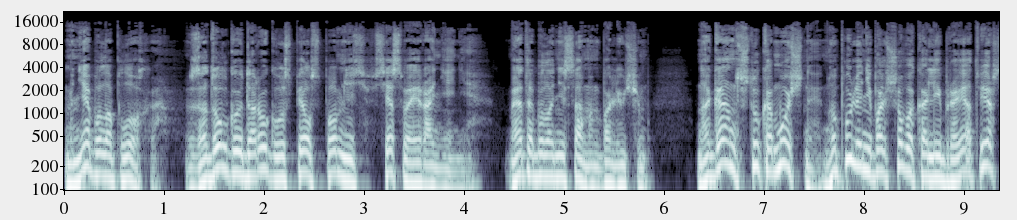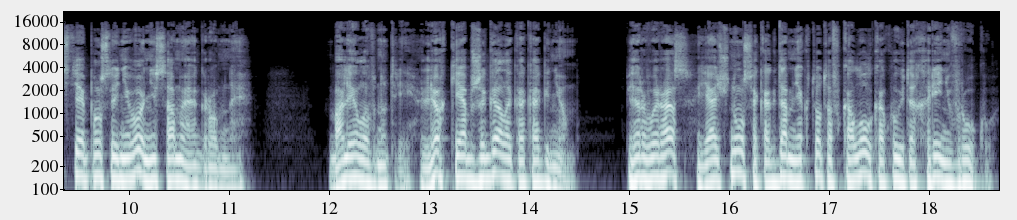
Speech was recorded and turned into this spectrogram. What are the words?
Мне было плохо. За долгую дорогу успел вспомнить все свои ранения. Это было не самым болючим. Наган — штука мощная, но пуля небольшого калибра, и отверстие после него не самое огромное. Болело внутри, легкие обжигало, как огнем. Первый раз я очнулся, когда мне кто-то вколол какую-то хрень в руку.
